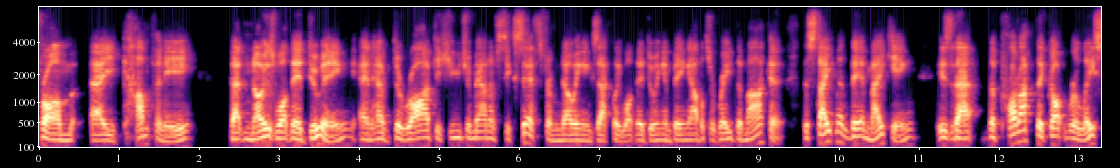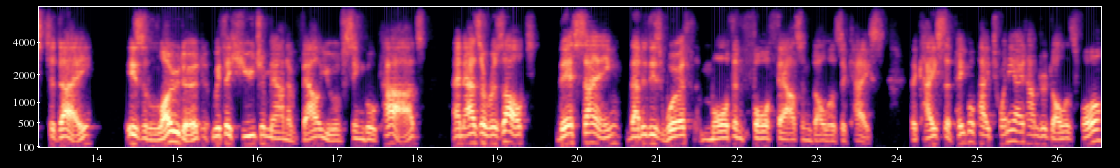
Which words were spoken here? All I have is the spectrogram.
from a company that knows what they're doing and have derived a huge amount of success from knowing exactly what they're doing and being able to read the market. The statement they're making is that the product that got released today is loaded with a huge amount of value of single cards. And as a result, they're saying that it is worth more than $4,000 a case. The case that people pay $2,800 for,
